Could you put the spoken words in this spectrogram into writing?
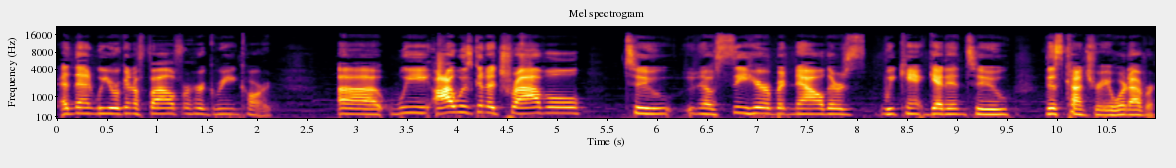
and then we were going to file for her green card uh, we I was gonna travel to you know see her, but now there's we can't get into this country or whatever.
